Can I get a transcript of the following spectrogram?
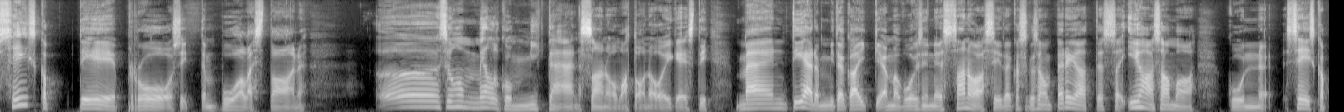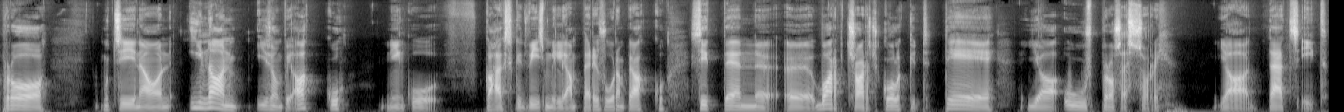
7 T Pro sitten puolestaan, öö, se on melko mitään sanomaton oikeesti. Mä en tiedä, mitä kaikkea mä voisin edes sanoa siitä, koska se on periaatteessa ihan sama kuin 7 Pro, mutta siinä on inan isompi akku, niin kuin 85 mAh suurempi akku, sitten äh, Warp Charge 30T ja uusi prosessori. Ja that's it.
